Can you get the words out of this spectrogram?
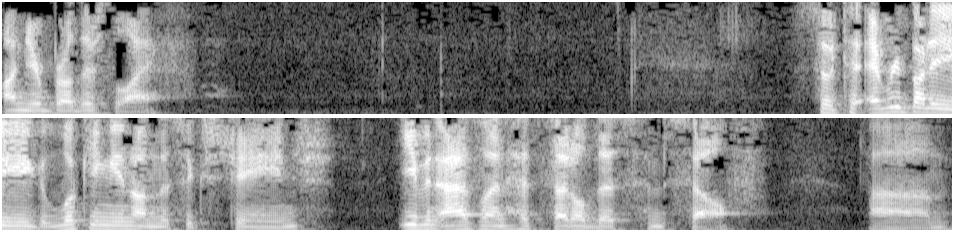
on your brother's life. So, to everybody looking in on this exchange, even Aslan had settled this himself. Um,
